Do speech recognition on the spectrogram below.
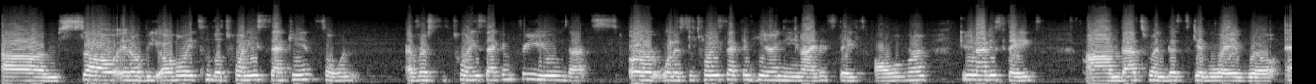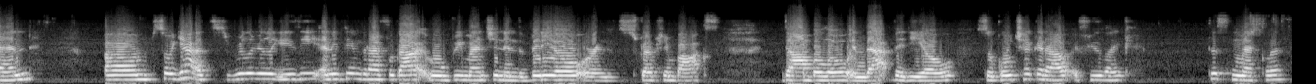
Um, so it'll be all the way till the 22nd so when ever it's the 22nd for you, that's or when it's the 22nd here in the United States, all over the United States, um, that's when this giveaway will end. Um, so yeah, it's really really easy. Anything that I forgot will be mentioned in the video or in the description box down below in that video. So go check it out if you like this necklace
